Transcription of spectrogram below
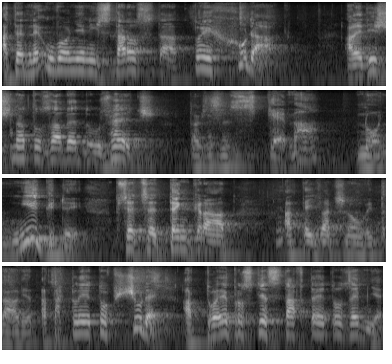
A ten neuvolněný starosta, to je chudák. Ale když na to zavedu řeč, tak řekne s těma? No nikdy. Přece tenkrát a teď začnou vyprávět. A takhle je to všude. A to je prostě stav této země.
